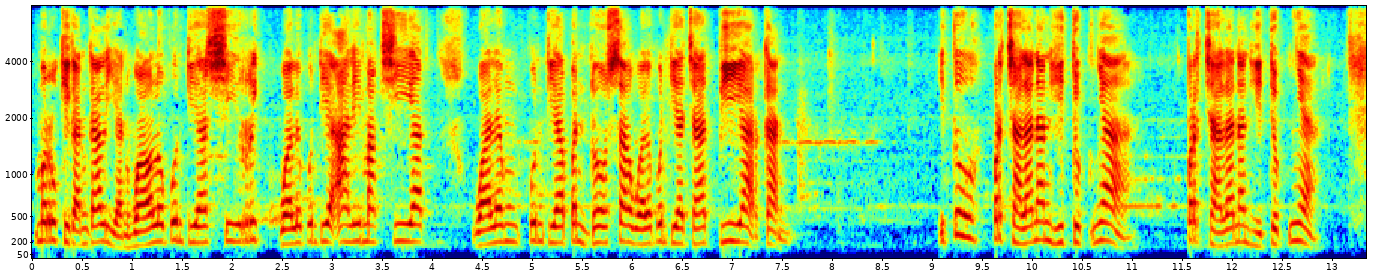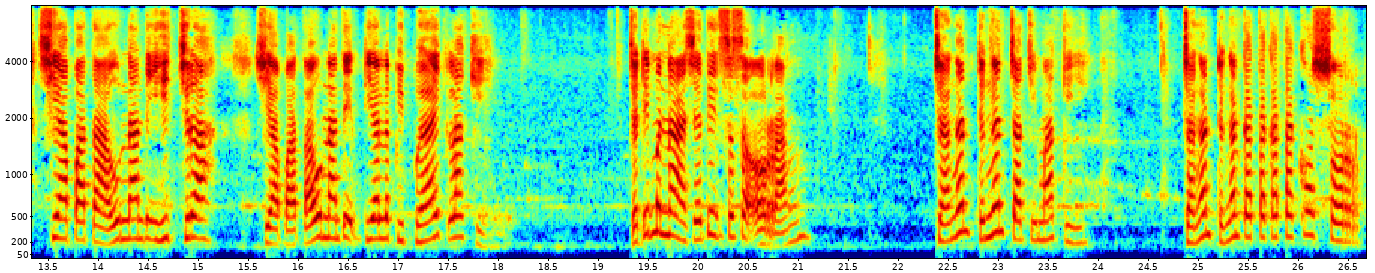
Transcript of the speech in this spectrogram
merugikan kalian walaupun dia syirik walaupun dia ahli maksiat walaupun dia pendosa walaupun dia jahat biarkan. Itu perjalanan hidupnya perjalanan hidupnya. Siapa tahu nanti hijrah siapa tahu nanti dia lebih baik lagi jadi menasihati seseorang Jangan dengan caci maki. Jangan dengan kata-kata kosor.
